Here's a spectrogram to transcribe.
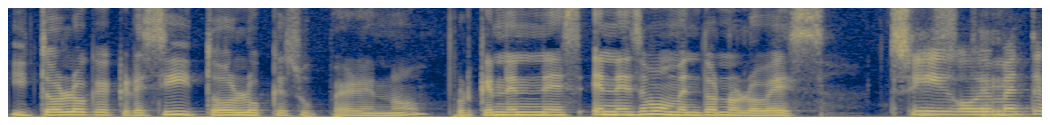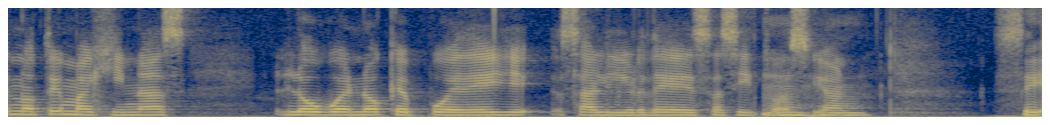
y todo lo que crecí, y todo lo que superé, ¿no? Porque en, ese momento no lo ves. Sí, este obviamente no te imaginas lo bueno que puede salir de esa situación. Sí,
